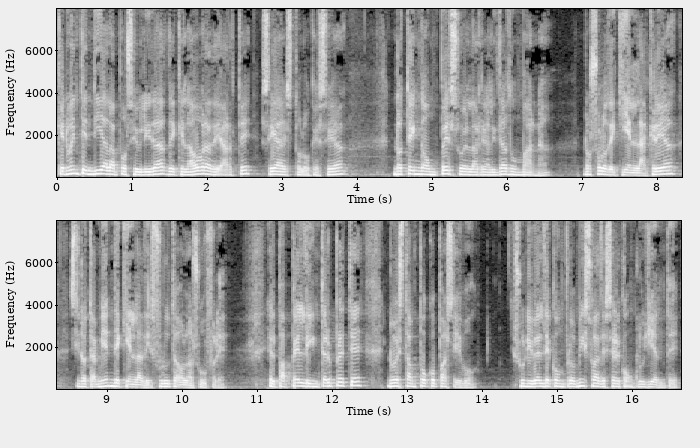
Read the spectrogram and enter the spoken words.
que no entendía la posibilidad de que la obra de arte, sea esto lo que sea, no tenga un peso en la realidad humana, no solo de quien la crea, sino también de quien la disfruta o la sufre. El papel de intérprete no es tampoco pasivo. Su nivel de compromiso ha de ser concluyente.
